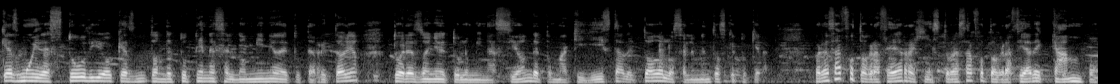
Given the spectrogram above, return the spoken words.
que es muy de estudio, que es donde tú tienes el dominio de tu territorio, tú eres dueño de tu iluminación, de tu maquillista, de todos los elementos que tú quieras. Pero esa fotografía de registro, esa fotografía de campo,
